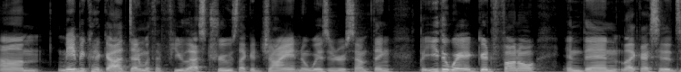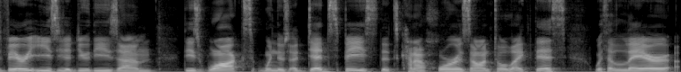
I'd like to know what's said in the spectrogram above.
um, maybe could have got done with a few less troops, like a giant and a wizard or something. But either way, a good funnel. And then, like I said, it's very easy to do these um, these walks when there's a dead space that's kind of horizontal like this, with a layer,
